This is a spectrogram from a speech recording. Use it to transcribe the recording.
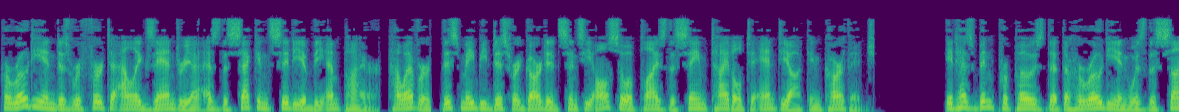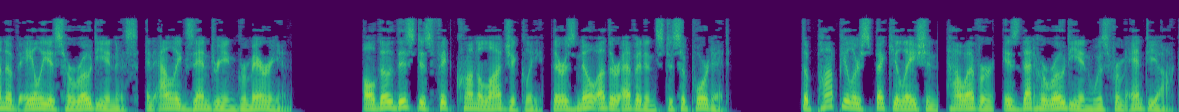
Herodian does refer to Alexandria as the second city of the empire, however, this may be disregarded since he also applies the same title to Antioch and Carthage. It has been proposed that the Herodian was the son of Aelius Herodianus, an Alexandrian grammarian. Although this does fit chronologically, there is no other evidence to support it. The popular speculation, however, is that Herodian was from Antioch.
